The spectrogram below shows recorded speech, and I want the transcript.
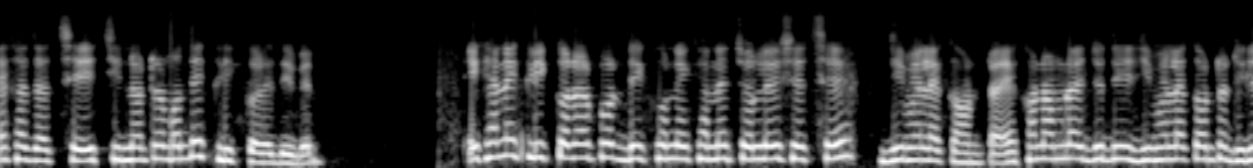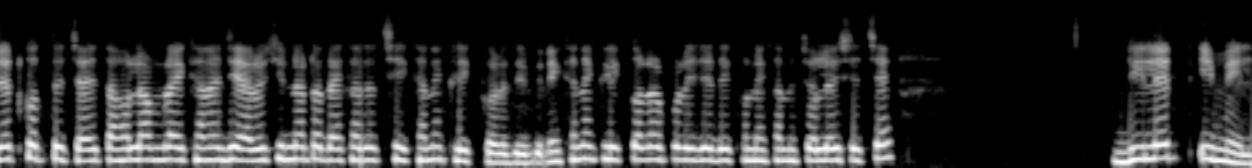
দেখা যাচ্ছে, এই চিহ্নটার মধ্যে ক্লিক করে দিবেন। এখানে ক্লিক করার পর দেখুন, এখানে চলে এসেছে জিমেল অ্যাকাউন্টটা এখন আমরা যদি জিমেল অ্যাকাউন্টটা ডিলিট করতে চাই, তাহলে আমরা এখানে যে অ্যারো চিহ্নটা দেখা যাচ্ছে, এখানে ক্লিক করে দিবেন। এখানে ক্লিক করার পরে যে দেখুন, এখানে চলে এসেছে ডিলেট ইমেল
